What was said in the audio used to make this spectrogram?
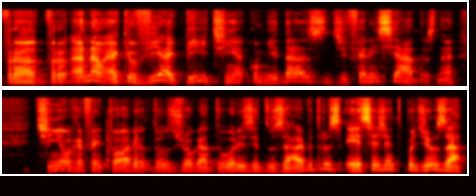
Pro, pro, ah, não, é que o VIP tinha comidas diferenciadas, né? Tinha o refeitório dos jogadores e dos árbitros, esse a gente podia usar.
